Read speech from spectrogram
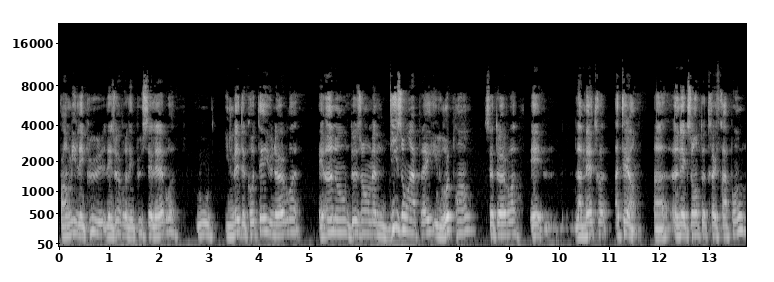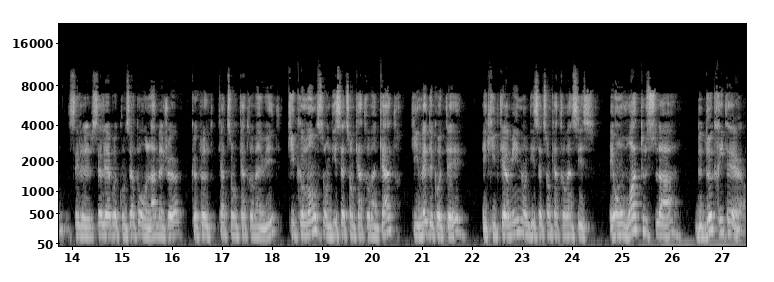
parmi les plus, les œuvres les plus célèbres où il met de côté une œuvre et un an, deux ans, même dix ans après, il reprend cette œuvre et la mettre à terme. Euh, un exemple très frappant, c'est le célèbre concerto en La majeur, que 488, qui commence en 1784, qu'il met de côté et qui termine en 1786. Et on voit tout cela de deux critères.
